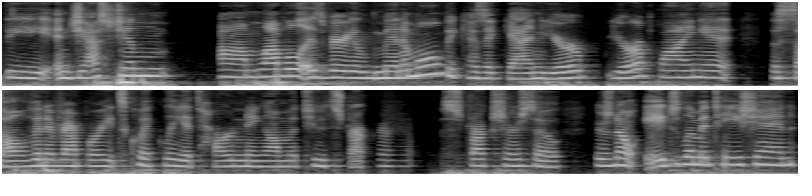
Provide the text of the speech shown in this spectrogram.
The ingestion um, level is very minimal because again, you're you're applying it. The solvent evaporates quickly. It's hardening on the tooth structure structure. So there's no age limitation.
